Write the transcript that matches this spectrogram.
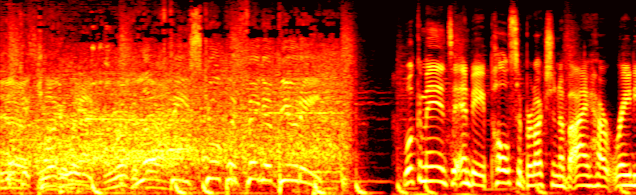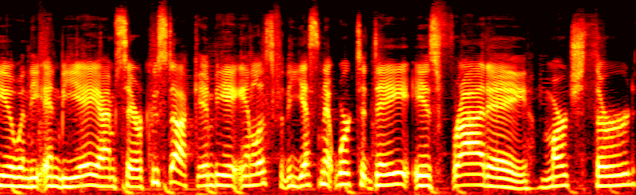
Look at Lefty scoop a thing of beauty. Welcome in to NBA Pulse, a production of iHeartRadio and the NBA. I'm Sarah Kustok, NBA analyst for the Yes Network. Today is Friday, March 3rd.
